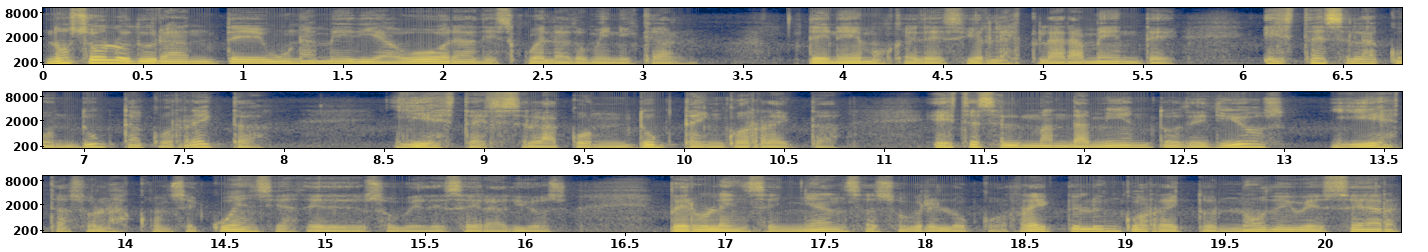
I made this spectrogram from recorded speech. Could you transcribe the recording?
no solo durante una media hora de escuela dominical. Tenemos que decirles claramente, esta es la conducta correcta y esta es la conducta incorrecta. Este es el mandamiento de Dios y estas son las consecuencias de desobedecer a Dios. Pero la enseñanza sobre lo correcto y lo incorrecto no debe ser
